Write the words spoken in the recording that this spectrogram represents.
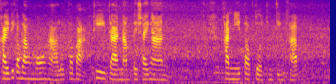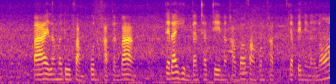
ใครที่กำลังมองหารถกระบะที่จะนำไปใช้งาน คันนี้ตอบโจทย์จริง ๆ ครับไปเรามาดูฝั่งคนขับกันบ้าง จะได้เห็นกันชัดเจนนะครับว่าฝั่งคนขับจะเป็นยังไงเนาะ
